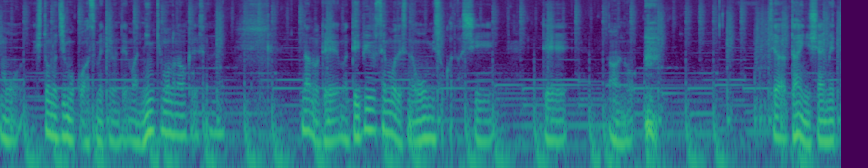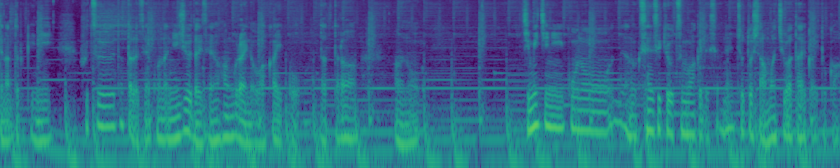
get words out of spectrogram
もう人の耳目を集めてるんで、まあ、人気者なわけですよね。なので、まあ、デビュー戦もですね大晦日だしであの じゃあ第2試合目ってなった時に普通だったらですねこんな20代前半ぐらいの若い子だったらあの地道にこのあの戦績を積むわけですよね。ちょっとしたアマチュア大会とか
